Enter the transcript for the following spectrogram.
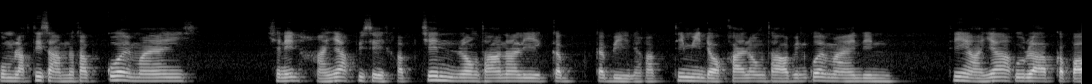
กลุ่มหลักที่สามนะครับ กล้วยไม้ชนิดหายากพิเศษครับ เช่น รองเท้านาลีกับกระบี่นะครับ ที่มีดอกคล้ายรองเท้าเป็นกล้วยไม้ดิน ที่หายากกุหลาบกระเป๋า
